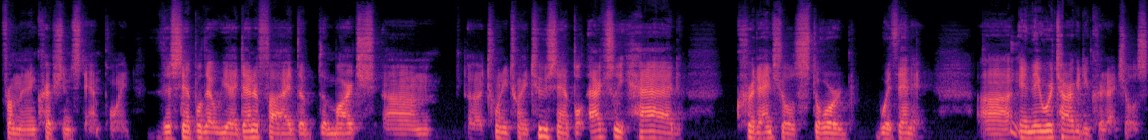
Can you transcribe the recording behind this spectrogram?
from an encryption standpoint. The sample that we identified, the the March um, uh, 2022 sample actually had credentials stored within it. Uh, hmm. and they were targeted credentials.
